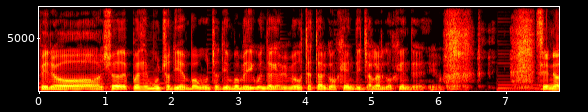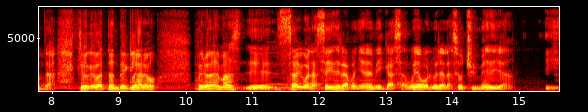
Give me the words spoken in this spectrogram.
Pero yo después de mucho tiempo, mucho tiempo, me di cuenta que a mí me gusta estar con gente y charlar con gente. Se nota, creo que es bastante claro. Pero además, eh, salgo a las 6 de la mañana de mi casa, voy a volver a las 8 y media y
